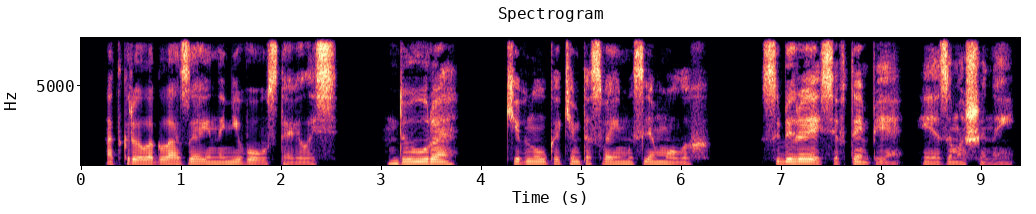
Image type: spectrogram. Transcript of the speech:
— открыла глаза и на него уставилась. «Дура», — кивнул каким-то своим мыслям Молох. «Собирайся в темпе, я за машиной».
